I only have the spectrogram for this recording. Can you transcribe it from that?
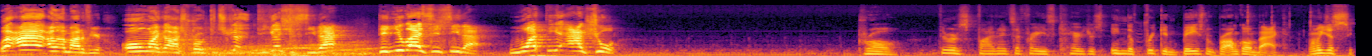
Well, I, I'm out of here. Oh my gosh, bro. Did you guys, did you guys just see that? Did you guys just see that? What the actual... Bro, there was Five Nights at Freddy's characters in the freaking basement, bro. I'm going back. Let me just see.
